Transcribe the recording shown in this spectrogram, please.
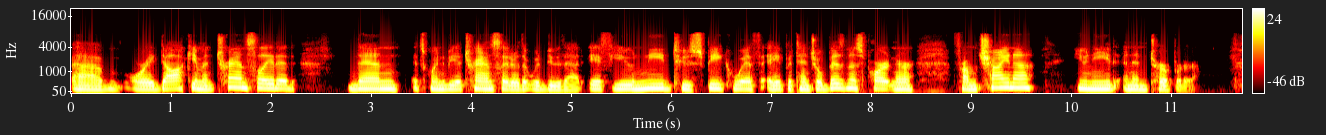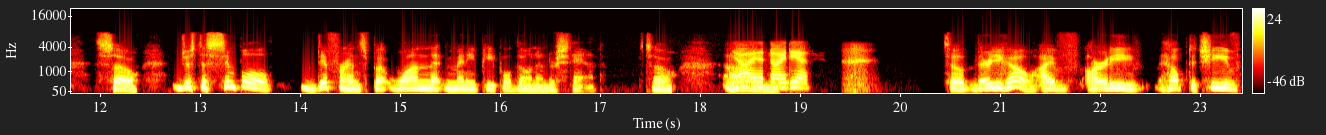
um, or a document translated, then it's going to be a translator that would do that. If you need to speak with a potential business partner from China, you need an interpreter. So, just a simple difference, but one that many people don't understand. So, um, yeah, I had no um, idea. So, there you go. I've already helped achieve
